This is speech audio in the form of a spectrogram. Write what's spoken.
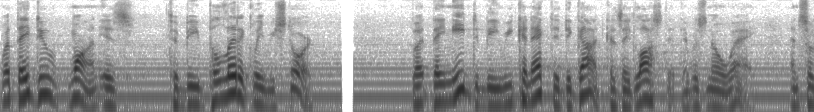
what they do want is to be politically restored. But they need to be reconnected to God because they lost it. There was no way. And so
